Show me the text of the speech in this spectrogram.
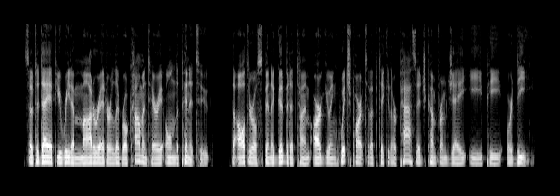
So today, if you read a moderate or liberal commentary on the Pentateuch, the author will spend a good bit of time arguing which parts of a particular passage come from J, E, P, or D.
